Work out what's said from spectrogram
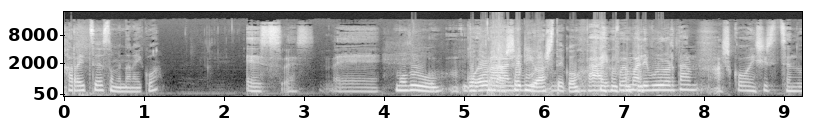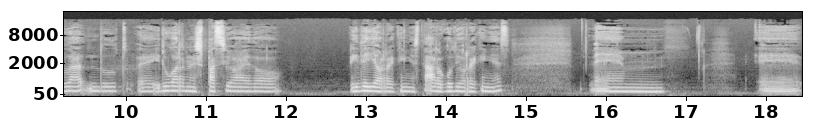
Jarraitzea ez omen da nahikoa. Ez, ez. E, Modu gogorra, serio hasteko. Bai, poema liburu hortan asko insistitzen duda, dut e, irugarren espazioa edo ideia horrekin, ez da, argudio horrekin, ez? Em, e,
